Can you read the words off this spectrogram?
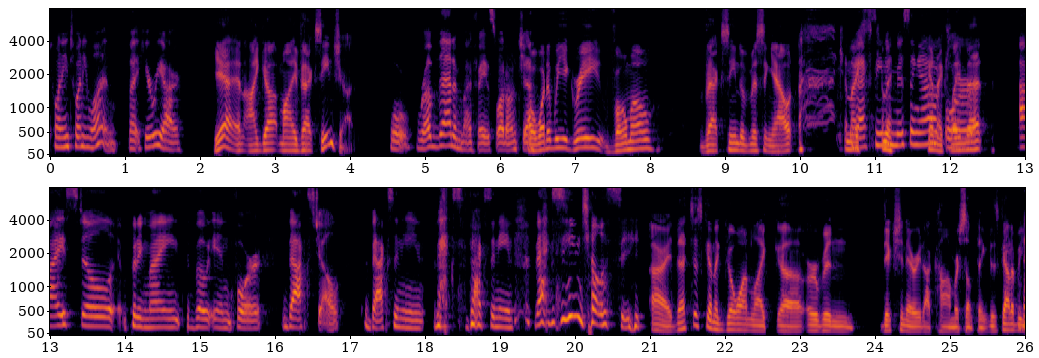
2021, but here we are. Yeah, and I got my vaccine shot. Well, rub that in my face, why don't you? Well, what did we agree? VOMO, vaccine of missing out. can I vaccine can of I, missing out? Can I claim that? I still putting my vote in for Vax Gel, vaccine, vac- vaccine, vaccine jealousy. All right, that's just gonna go on like uh, Urban Dictionary.com or something. There's got to be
